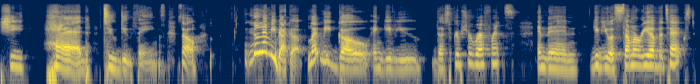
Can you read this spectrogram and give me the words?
she had to do things. So let me back up. Let me go and give you the scripture reference and then give you a summary of the text.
